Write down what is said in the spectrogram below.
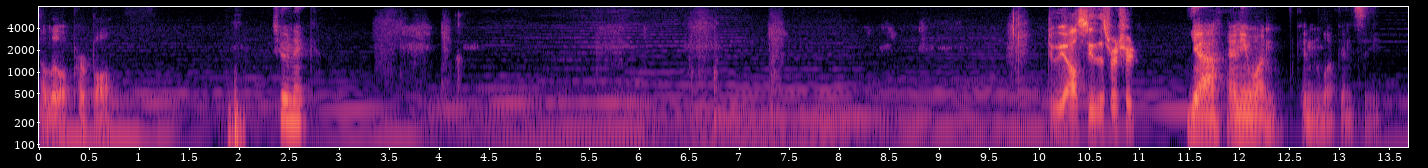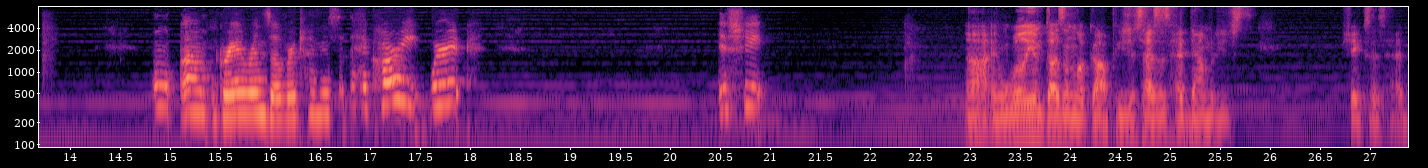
a little purple tunic. Do we all see this, Richard? Yeah, anyone can look and see. Oh, um, Greya runs over to him and says, Hikari, where is she? Uh, and William doesn't look up. He just has his head down, but he just shakes his head.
